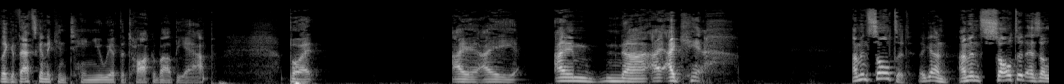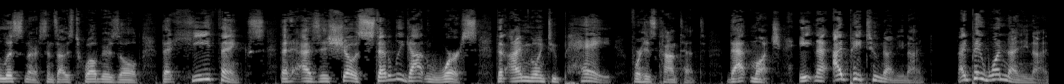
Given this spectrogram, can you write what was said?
Like if that's going to continue, we have to talk about the app. But I, I, I'm not, I, I can't, I'm insulted. Again, I'm insulted as a listener since I was 12 years old that he thinks that as his show has steadily gotten worse, that I'm going to pay for his content that much. Eight, nine, I'd pay 2.99. I'd pay 1.99.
